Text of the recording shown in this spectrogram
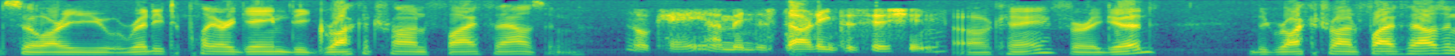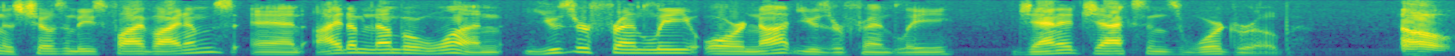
So are you ready to play our game, the Grokatron 5000? Okay, I'm in the starting position. Okay, very good. The Grokatron 5000 has chosen these five items, and item number one, user-friendly or not user-friendly, Janet Jackson's wardrobe. Oh,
